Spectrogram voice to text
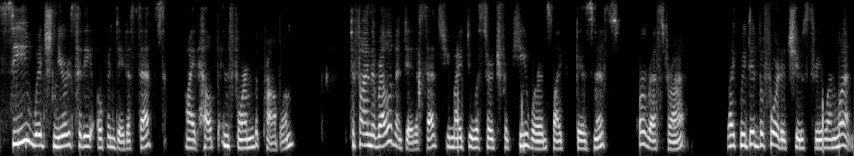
see which New York City open data sets might help inform the problem to find the relevant data sets, you might do a search for keywords like business or restaurant, like we did before to choose 311.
